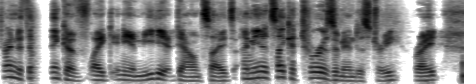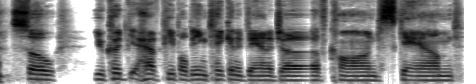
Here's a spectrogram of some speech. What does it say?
trying to th- think of like any immediate downsides. I mean, it's like a tourism industry, right? So you could have people being taken advantage of, conned, scammed,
